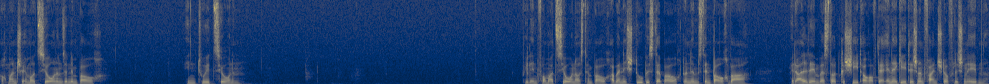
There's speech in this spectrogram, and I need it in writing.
Auch manche Emotionen sind im Bauch, Intuitionen. Viele Informationen aus dem Bauch, aber nicht du bist der Bauch, du nimmst den Bauch wahr mit all dem, was dort geschieht, auch auf der energetischen und feinstofflichen Ebene.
